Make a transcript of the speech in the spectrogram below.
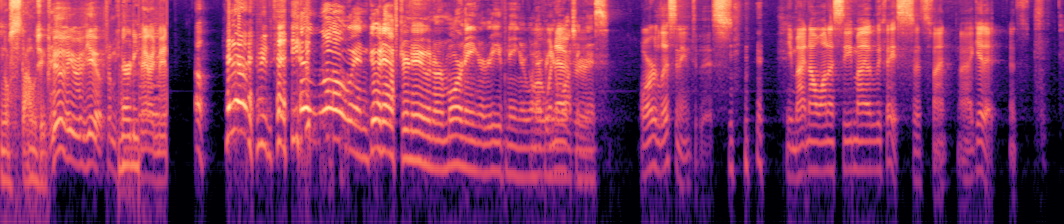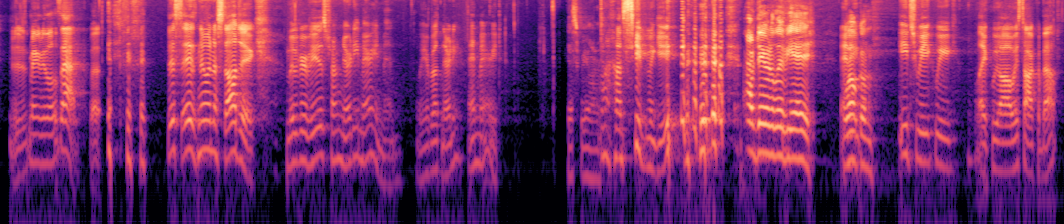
on nostalgic movie review from nerdy married man. Oh, hello everybody. Hello and good afternoon or morning or evening or whenever, whenever. you're watching this. or listening to this. you might not want to see my ugly face. That's fine. I get it. It's, it just makes me a little sad. But this is new and nostalgic movie reviews from Nerdy Married Men. We are both nerdy and married. Yes, we are. I'm Steve McGee. I'm David Olivier. And Welcome. Each week, we like we always talk about,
